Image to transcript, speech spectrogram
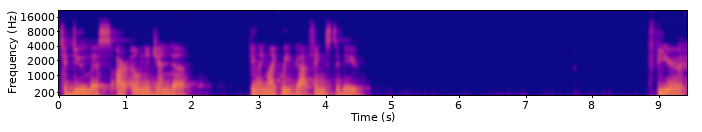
to do lists, our own agenda, feeling like we've got things to do. fear,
